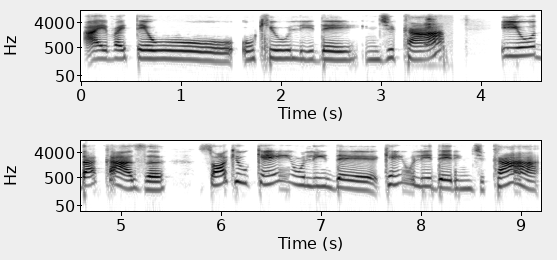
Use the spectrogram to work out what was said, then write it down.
Aí vai ter o, o que o líder indicar e o da casa. Só que o quem o líder, quem o líder indicar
